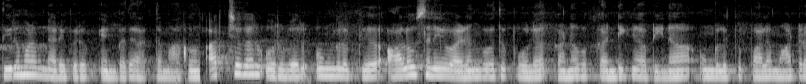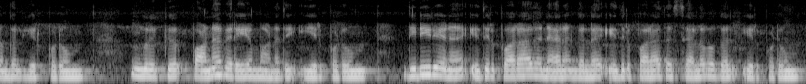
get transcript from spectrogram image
திருமணம் நடைபெறும் என்பது அர்த்தமாகும். அர்ச்சகர் ஒருவர் உங்களுக்கு ஆலோசனை வழங்குவது போல கனவு கண்டிங்க அப்படின்னா உங்களுக்கு பல மாற்றங்கள் ஏற்படும். உங்களுக்கு பண விரயமானது ஏற்படும். திடீரென எதிர்பாராத நேரங்களில் எதிர்பாராத செலவுகள் ஏற்படும்.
